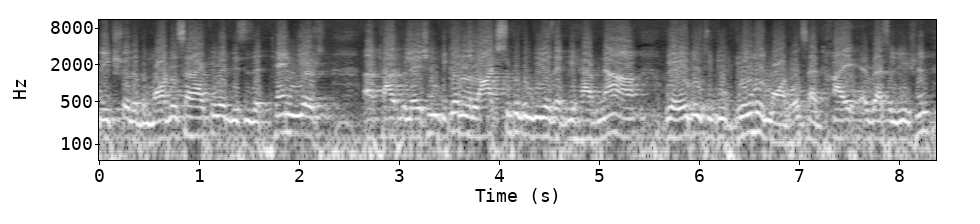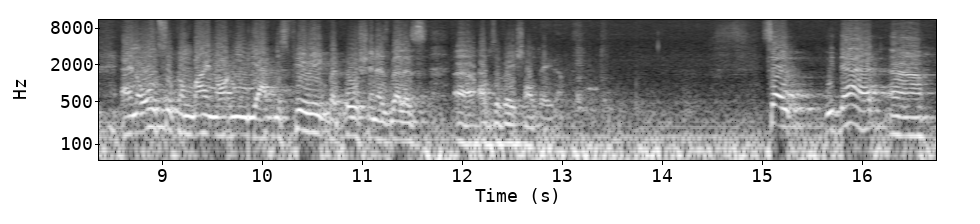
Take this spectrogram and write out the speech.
make sure that the models are accurate. This is a 10 years uh, calculation. Because of the large supercomputers that we have now, we are able to do global models at high resolution and also combine not only atmospheric but ocean as well as uh, observational data. So with that, uh,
